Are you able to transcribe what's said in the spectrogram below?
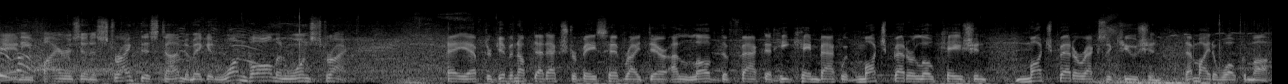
And he fires in a strike this time to make it one ball and one strike. Hey, after giving up that extra base hit right there, I love the fact that he came back with much better location, much better execution. That might have woke him up.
